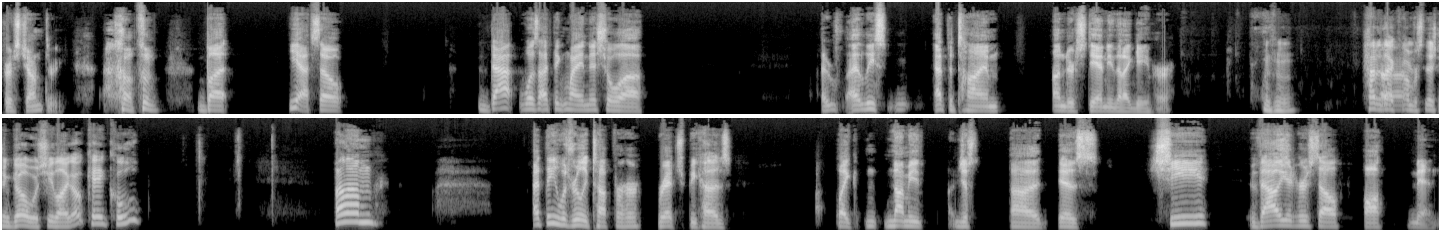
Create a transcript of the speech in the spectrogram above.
First John 3. Um, but yeah, so that was, I think, my initial, uh, at least at the time, understanding that I gave her. hmm How did that Uh, conversation go? Was she like, "Okay, cool"? Um, I think it was really tough for her, Rich, because like not me, just uh, is she valued herself off men.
